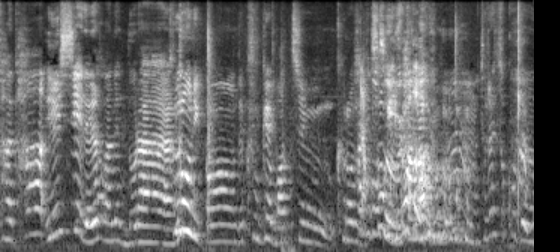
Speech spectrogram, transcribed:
다 다 일시에 내려서 갔는데 노란 그러니까 근데 그게 마침 그런 한 약속이 있어가지고. 음, dress code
